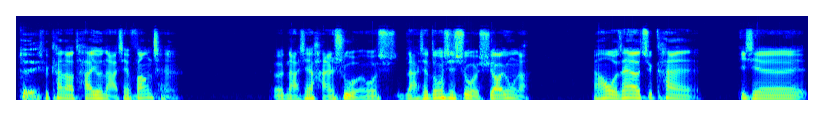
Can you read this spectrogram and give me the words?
对去看到它有哪些方程，呃，哪些函数，我需哪些东西是我需要用的，然后我再要去看一些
